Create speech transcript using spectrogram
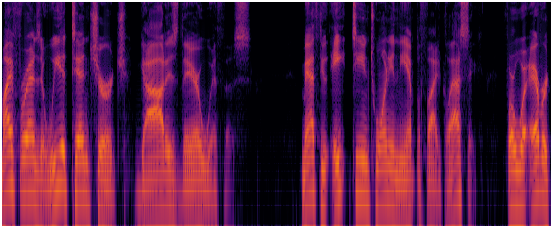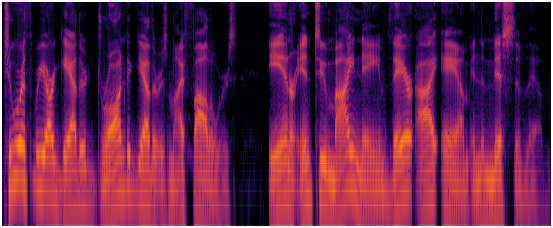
My friends, if we attend church, God is there with us. Matthew 18:20 in the Amplified Classic. For wherever two or three are gathered, drawn together as my followers, in or into my name, there I am in the midst of them.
